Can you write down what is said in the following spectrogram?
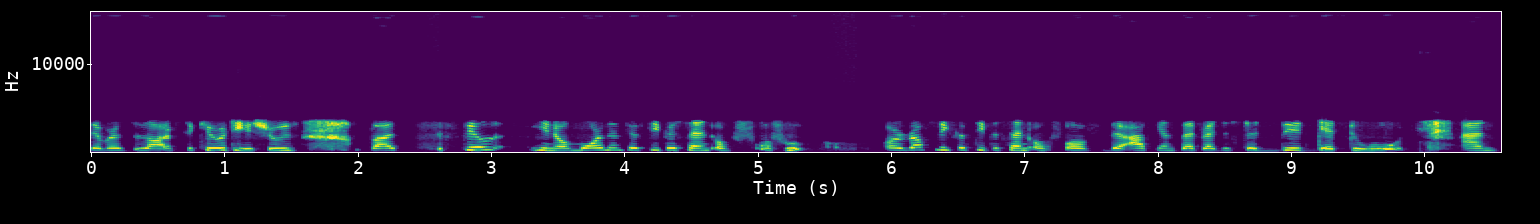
there was a lot of security issues, but still, you know, more than 50% of, of who, or roughly 50% of, of the Afghans that registered did get to vote. And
